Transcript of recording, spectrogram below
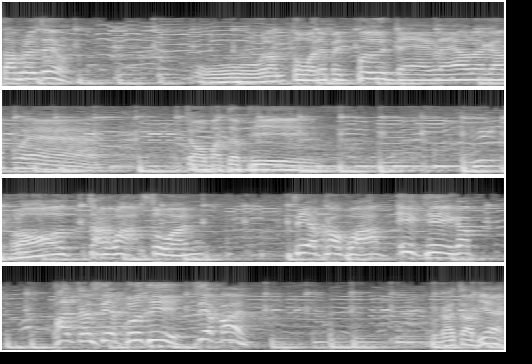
ซาบริเตลโอ้ลำตัวได้เป็นปื้นแดงแล้วนะครับแหมเจ้าปัตตภีรอจังหวะสวน เสียบเข้าขวาอีกทีครับ พัดกันเสียบคนละทีเสียบไปกระกาศจับแยก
